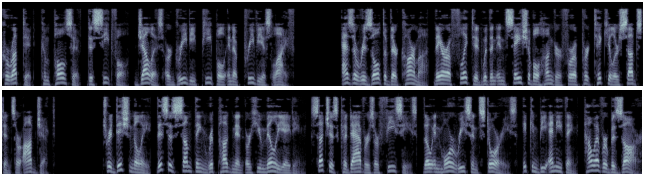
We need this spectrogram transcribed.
corrupted, compulsive, deceitful, jealous or greedy people in a previous life. As a result of their karma, they are afflicted with an insatiable hunger for a particular substance or object. Traditionally, this is something repugnant or humiliating, such as cadavers or feces, though in more recent stories, it can be anything, however bizarre.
